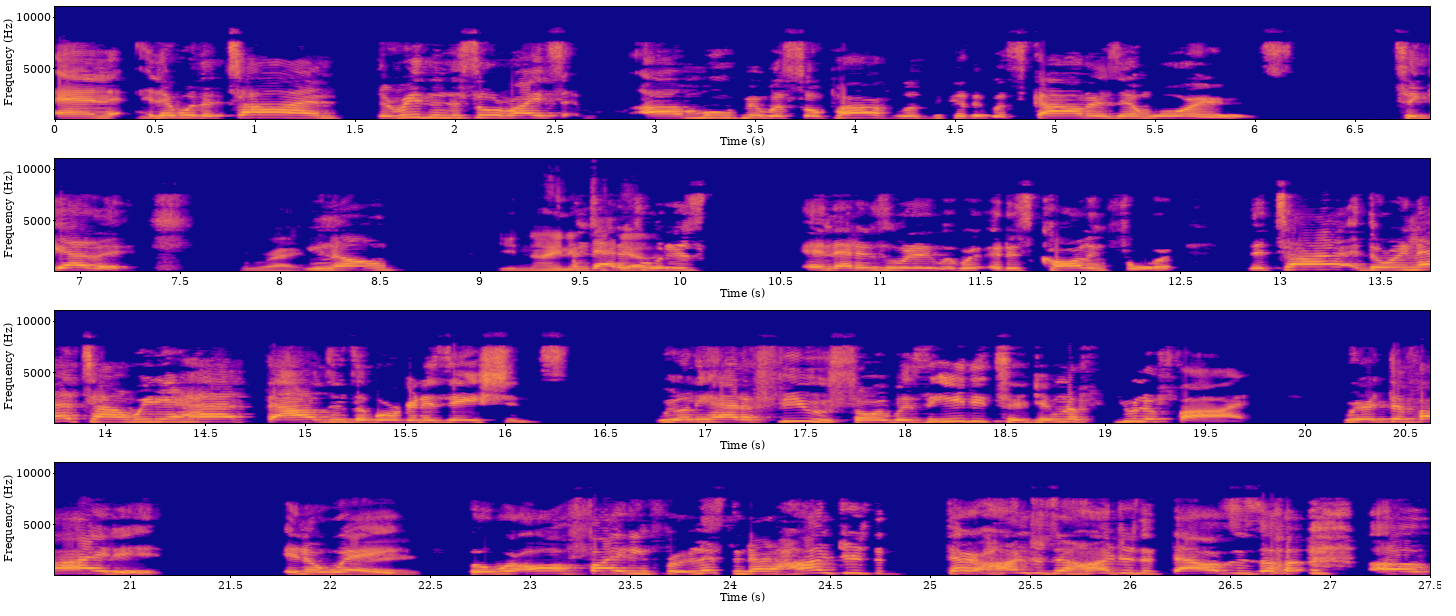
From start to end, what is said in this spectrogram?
And Mm. there was a time, the reason the civil rights uh, movement was so powerful was because it was scholars and warriors together, Right. you know? United and that is together. what it is and that is what it, what it is calling for the time during that time we didn't have thousands of organizations we only had a few so it was easy to unify we're divided in a way Right. but we're all fighting for listen there are hundreds of there are hundreds and hundreds of thousands of, of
